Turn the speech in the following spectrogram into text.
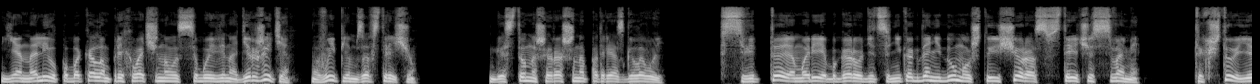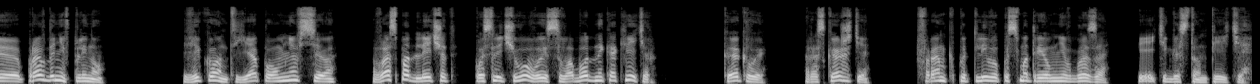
Я налил по бокалам прихваченного с собой вина. Держите, выпьем за встречу. Гастон ошарашенно потряс головой. «Святая Мария Богородица, никогда не думал, что еще раз встречусь с вами. Так что, я правда не в плену?» «Виконт, я помню все. Вас подлечат, после чего вы свободны как ветер». «Как вы? Расскажете?» Франк пытливо посмотрел мне в глаза. «Пейте, Гастон, пейте».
